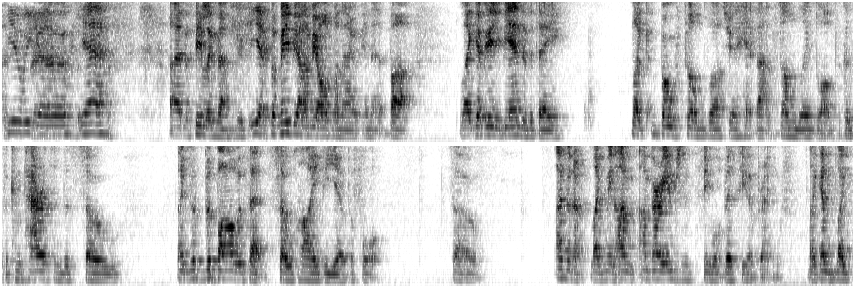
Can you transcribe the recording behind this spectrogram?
to Here we fair. go. Yes. I had a feeling that. be- Yeah, so maybe I'm the odd one out in it, but like at the, the end of the day, like both films last year hit that stumbling block because the comparison was so, like the the bar was set so high the year before. So, I don't know. Like I mean, I'm I'm very interested to see what this year brings. Like I'm like.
